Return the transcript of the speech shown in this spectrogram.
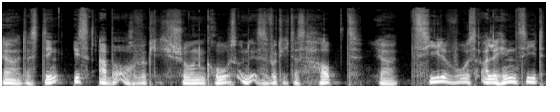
Ja, das Ding ist aber auch wirklich schon groß und ist wirklich das Hauptziel, ja, Ziel, wo es alle hinzieht.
